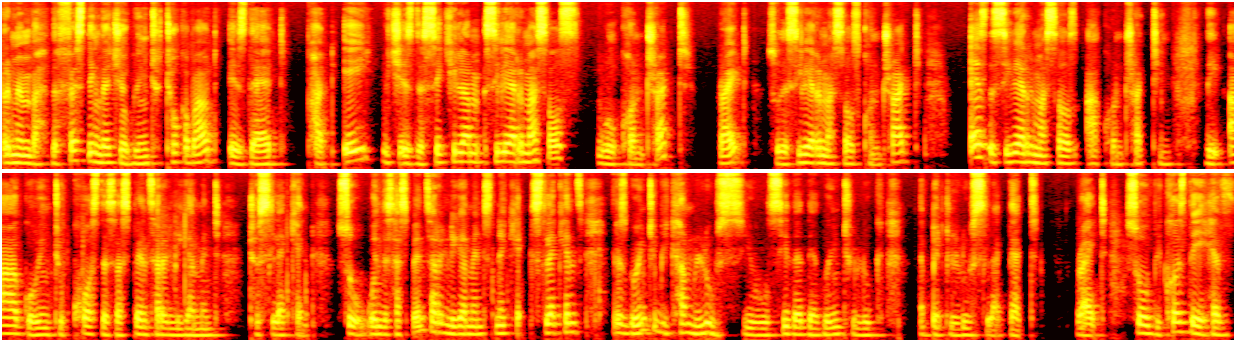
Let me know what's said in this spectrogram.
remember, the first thing that you're going to talk about is that part A, which is the circular ciliary muscles, will contract, right? So the ciliary muscles contract. As the ciliary muscles are contracting, they are going to cause the suspensory ligament to slacken. So when the suspensory ligament slackens, it is going to become loose. You will see that they're going to look a bit loose like that, right? So because they have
